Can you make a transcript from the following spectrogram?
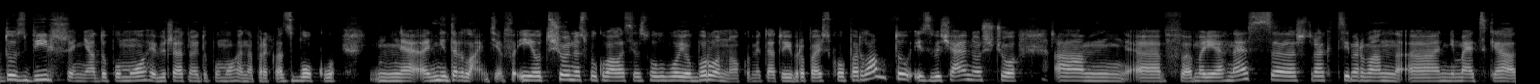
до збільшення допомоги бюджетної допомоги, наприклад, з боку е, Нідерландів. І от щойно спілкувалася з головою оборонного комітету Європейського парламенту, і звичайно, що м, е, в Марія Гнес е, Штрак Цімерман, німецька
